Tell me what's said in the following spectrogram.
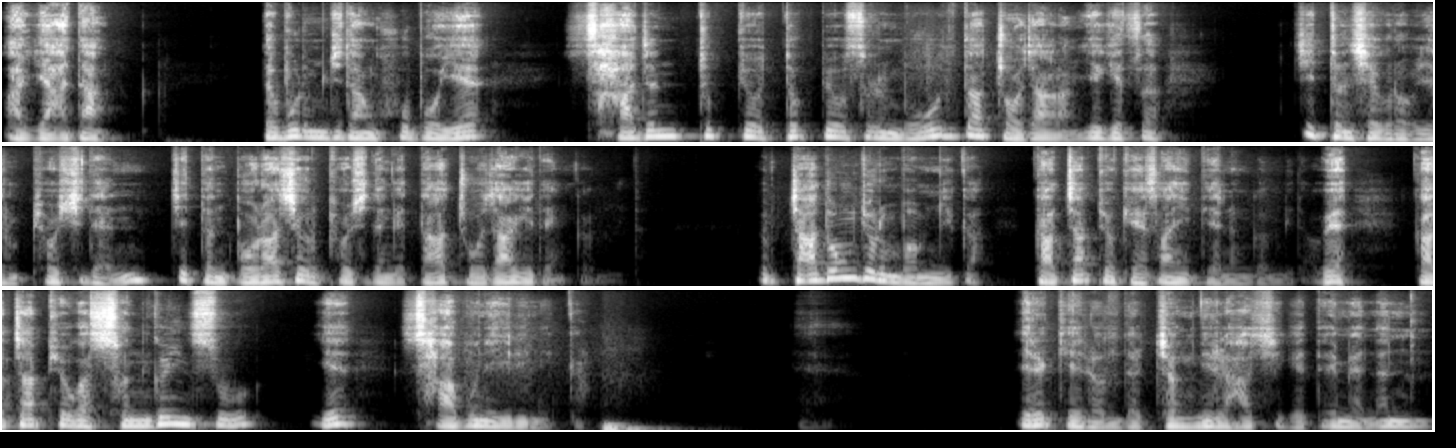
아 야당 더불어민주당 후보의 사전투표 득표수를 모두 다 조작을 한 여기서 짙은 색으로 표시된 짙은 보라색으로 표시된 게 다 조작이 된 겁니다. 자동적으로 뭡니까 가짜표 계산이 되는 겁니다. 왜 가짜표가 선거인 수의 4분의 1이니까. 예. 이렇게 여러분들 정리를 하시게 되면은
